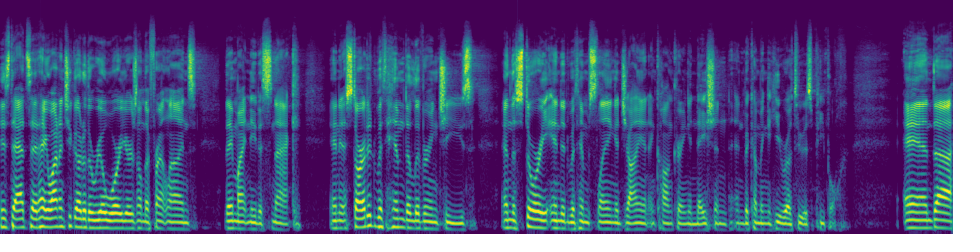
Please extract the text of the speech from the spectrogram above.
His dad said, Hey, why don't you go to the real warriors on the front lines? They might need a snack. And it started with him delivering cheese. And the story ended with him slaying a giant and conquering a nation and becoming a hero to his people. And uh,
